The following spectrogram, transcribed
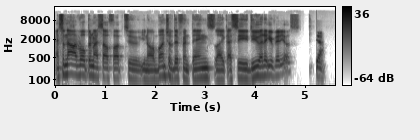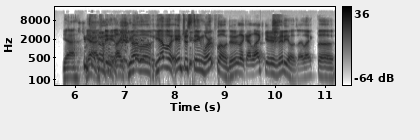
and so now I've opened myself up to, you know, a bunch of different things. Like I see, do you edit your videos? Yeah. Yeah. Yeah, I see like you have a you have an interesting workflow, dude. Like I like your videos. I like the the,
